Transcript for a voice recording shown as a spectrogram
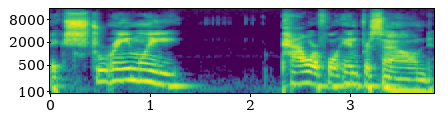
extremely powerful infrasound,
